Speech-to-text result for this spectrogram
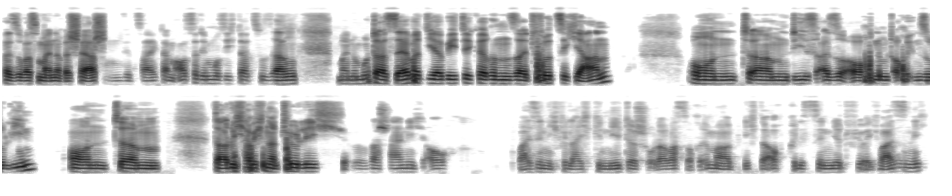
also was meine Recherchen gezeigt haben. Außerdem muss ich dazu sagen, meine Mutter ist selber Diabetikerin seit 40 Jahren und ähm, die ist also auch, nimmt auch Insulin und ähm, dadurch habe ich natürlich wahrscheinlich auch, weiß ich nicht, vielleicht genetisch oder was auch immer, bin ich da auch prädestiniert für, ich weiß es nicht.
